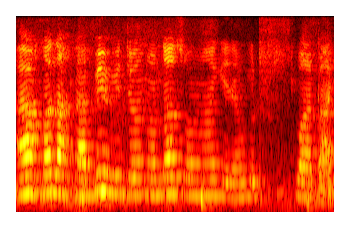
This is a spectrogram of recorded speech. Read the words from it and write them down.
Arkadaşlar bir videonun da sonuna gelin. Görüşürüz. Bay bay.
